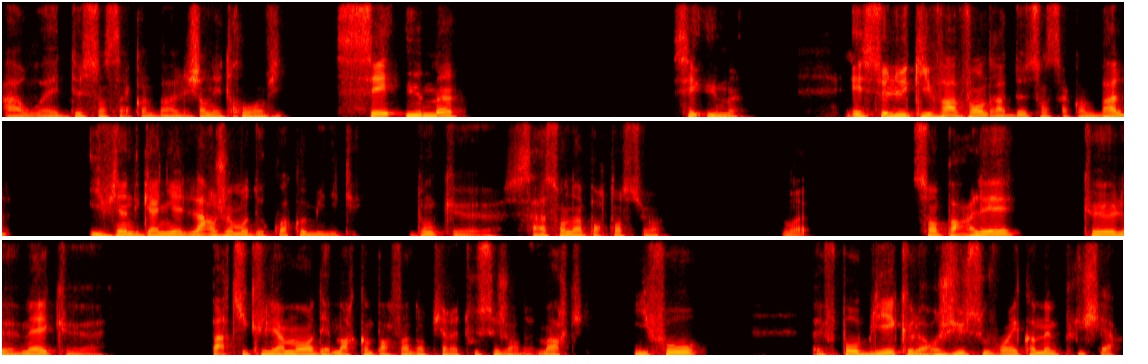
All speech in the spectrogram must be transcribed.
Ah ouais, 250 balles, j'en ai trop envie. C'est humain. C'est humain. Et celui qui va vendre à 250 balles, il vient de gagner largement de quoi communiquer. Donc, euh, ça a son importance, tu vois. Ouais. Sans parler que le mec, euh, particulièrement des marques comme Parfum d'Empire et tout ce genre de marques, il faut, il faut pas oublier que leur jus souvent est quand même plus cher.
